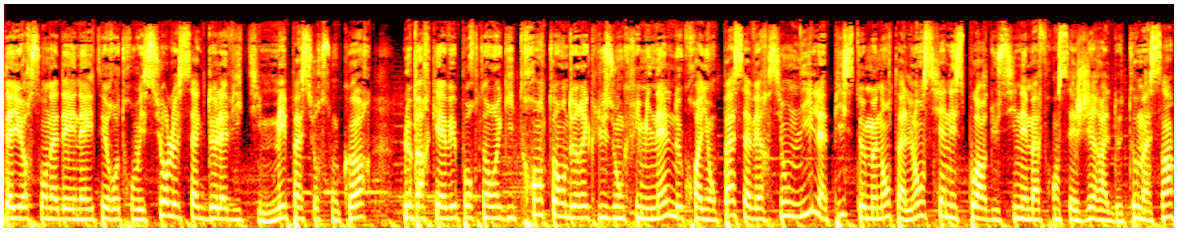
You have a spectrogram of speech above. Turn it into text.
D'ailleurs, son ADN a été retrouvé sur le sac de la victime, mais pas sur son corps. Le parquet avait pourtant requis 30 ans de réclusion criminel, ne croyant pas sa version ni la piste menant à l'ancien espoir du cinéma français Gérald Thomasin,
